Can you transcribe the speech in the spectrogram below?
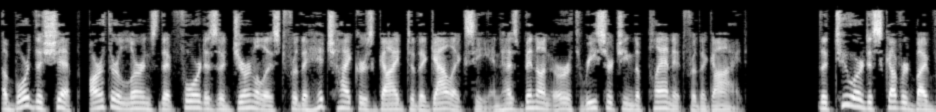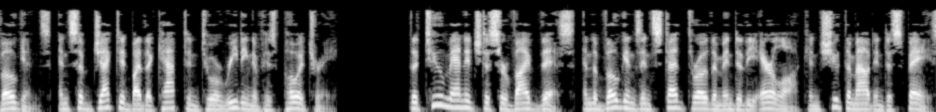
Aboard the ship, Arthur learns that Ford is a journalist for the Hitchhiker's Guide to the Galaxy and has been on Earth researching the planet for the guide. The two are discovered by Vogons, and subjected by the captain to a reading of his poetry. The two manage to survive this, and the Vogons instead throw them into the airlock and shoot them out into space.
